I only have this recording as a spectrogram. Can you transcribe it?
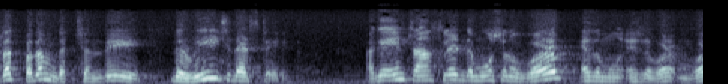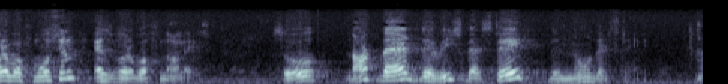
Tat padam gachanti. They reach that state. Again, translate the motion of verb as the, as the verb, verb of motion as verb of knowledge. So, not that they reach that state, they know that state.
